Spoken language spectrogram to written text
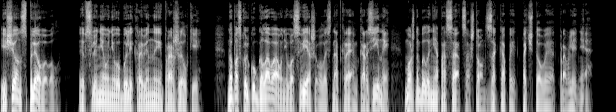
Еще он сплевывал, и в слюне у него были кровяные прожилки. Но поскольку голова у него свешивалась над краем корзины, можно было не опасаться, что он закапает почтовые отправления.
